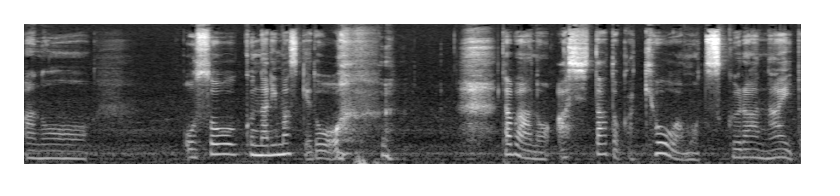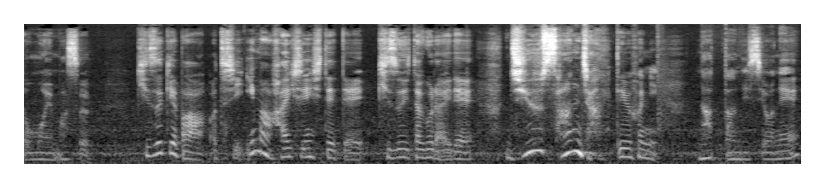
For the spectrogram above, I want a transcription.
あの遅くなりますけど 多分あの明日とか今日はもう作らないと思います。気づけば私今配信してて気づいたぐらいで13じゃんっていう風になったんですよね。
